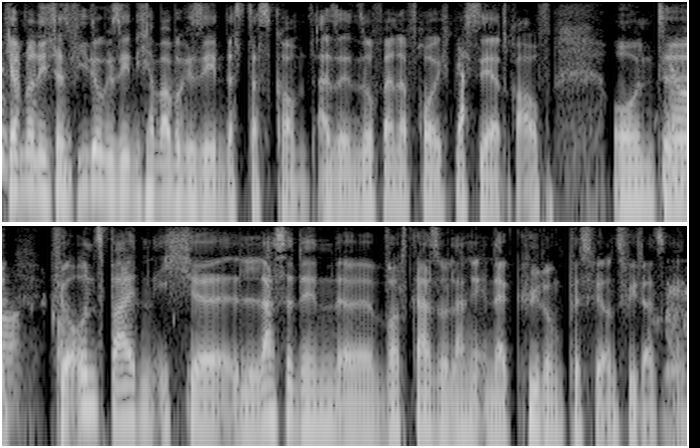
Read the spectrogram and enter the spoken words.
ich habe noch nicht das Video gesehen, ich habe aber gesehen, dass das kommt. Also insofern da freue ich mich sehr drauf. Und äh, Ja, für uns beiden, ich äh, lasse den äh, Wodka so lange in der Kühlung, bis wir uns wiedersehen.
